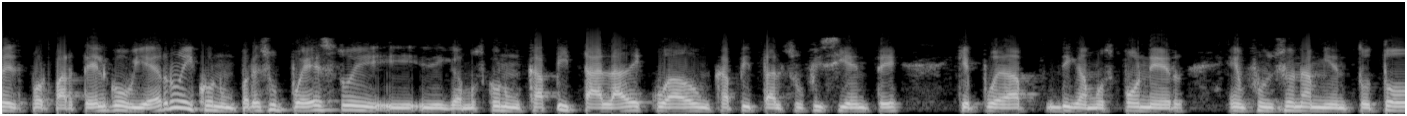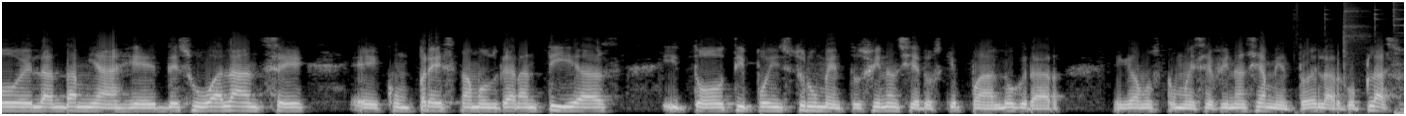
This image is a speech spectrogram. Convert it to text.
pues, por parte del gobierno y con un presupuesto y, digamos con un capital adecuado, un capital suficiente que pueda, digamos, poner en funcionamiento todo el andamiaje de su balance eh, con préstamos, garantías y todo tipo de instrumentos financieros que puedan lograr digamos, como ese financiamiento de largo plazo.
